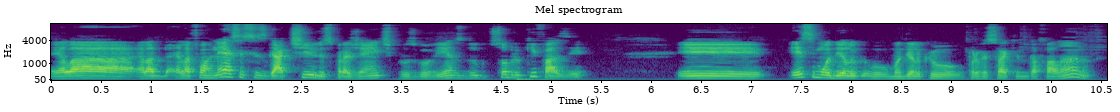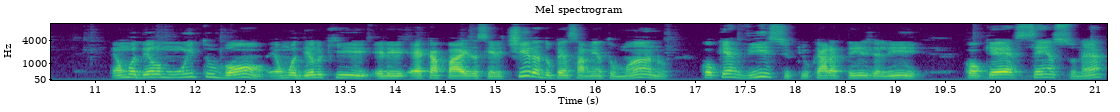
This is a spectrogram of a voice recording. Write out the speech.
ela, ela, ela fornece esses gatilhos para a gente, para os governos, do, sobre o que fazer. E esse modelo, o modelo que o professor aqui não está falando, é um modelo muito bom. É um modelo que ele é capaz, assim, ele tira do pensamento humano qualquer vício que o cara esteja ali, qualquer senso, né?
